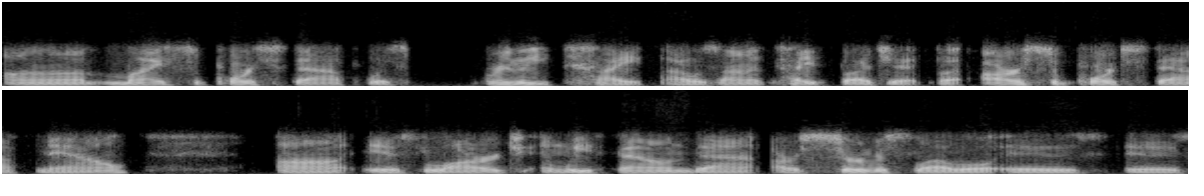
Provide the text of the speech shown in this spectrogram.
um, my support staff was really tight. I was on a tight budget, but our support staff now uh, is large, and we found that our service level is is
